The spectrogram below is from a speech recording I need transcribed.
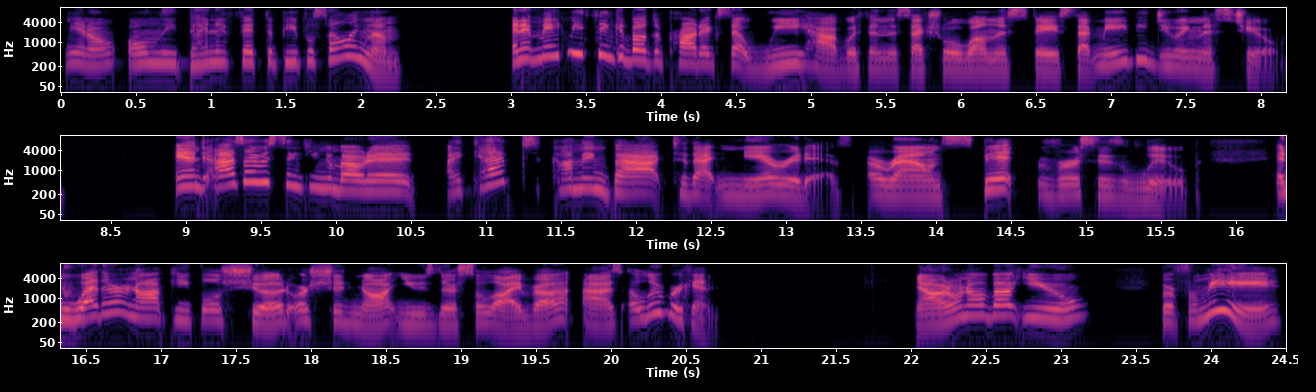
you know, only benefit the people selling them. And it made me think about the products that we have within the sexual wellness space that may be doing this too. And as I was thinking about it, I kept coming back to that narrative around spit versus lube and whether or not people should or should not use their saliva as a lubricant. Now, I don't know about you, but for me,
